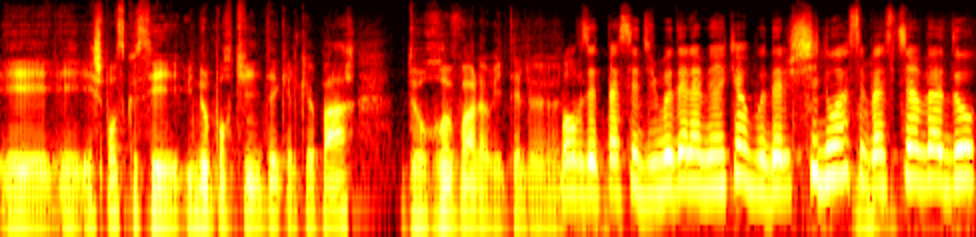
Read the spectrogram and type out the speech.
et, et je pense que c'est une opportunité quelque part de revoir le retail. Bon, vous êtes passé du modèle américain au modèle chinois. Sébastien Vado,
